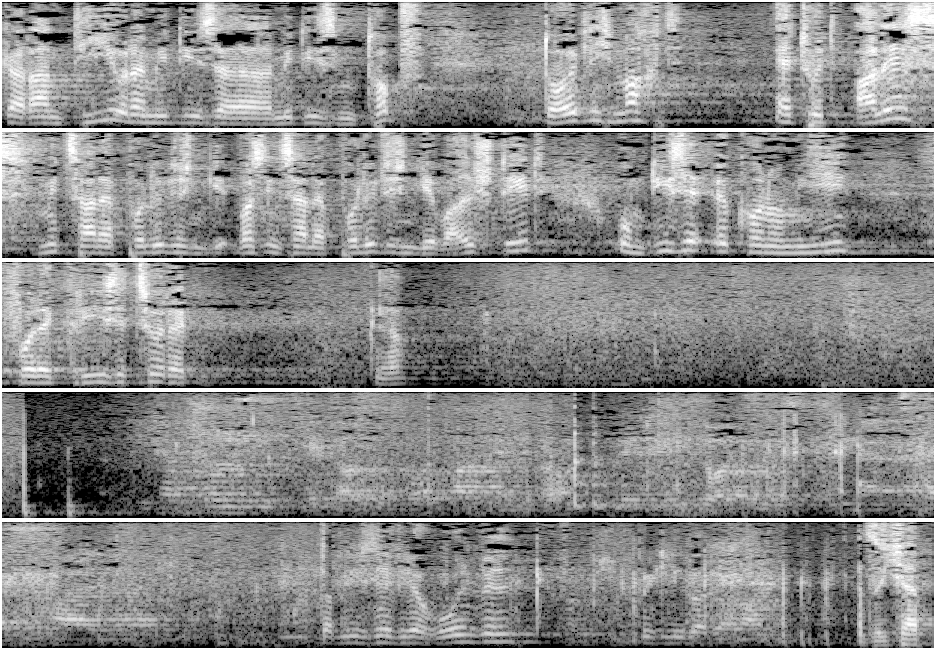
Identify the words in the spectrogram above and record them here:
Garantie oder mit, dieser, mit diesem Topf deutlich macht, er tut alles, mit seiner politischen, was in seiner politischen Gewalt steht, um diese Ökonomie vor der Krise zu retten. Ja. ich es nicht wiederholen will, sprich lieber daran. Also ich habe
